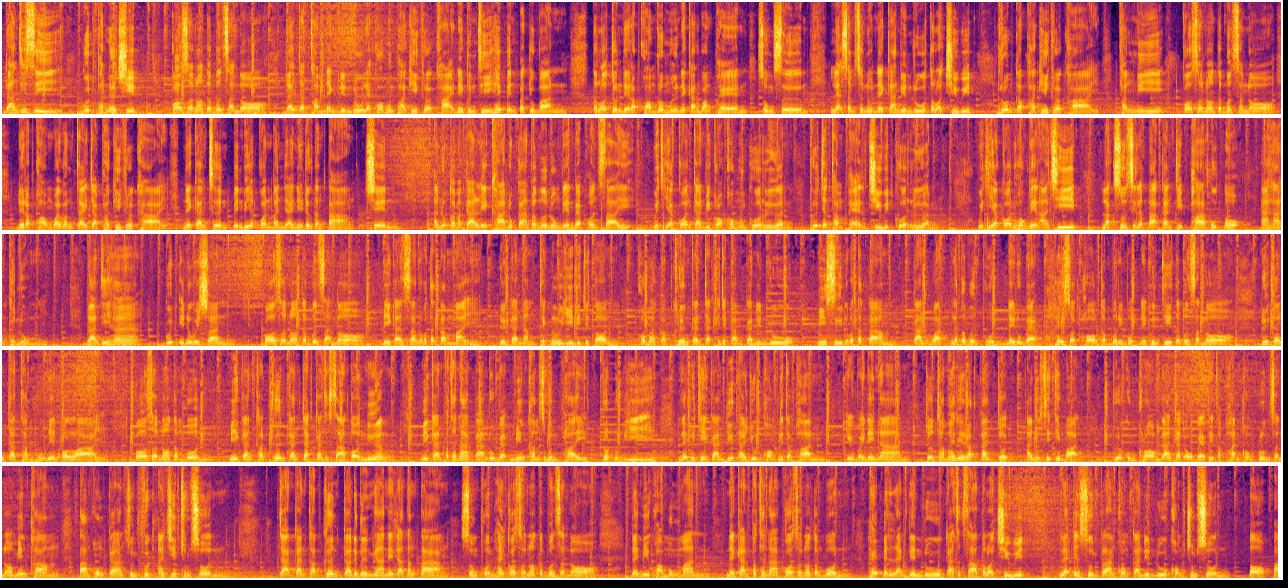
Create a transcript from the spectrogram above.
ด้านที่ 4 Good Partnership กศนตำบลสนอ ได้จัดทำแหล่งเรียนรู้และข้อมูลภาคีเครือข่ายในพื้นที่ให้เป็นปัจจุบัน ตลอดจนได้รับความร่วมมือในการวางแผน ส่งเสริม และสนับสนุนในการเรียนรู้ตลอดชีวิต ร่วมกับภาคีเครือข่าย ทั้งนี้กศนตำบลสนอ ได้รับความไว้วางใจจากภาคีเครือข่าย ในการเชิญเป็นวิทยากรบรรยายในเรื่องต่างๆ เช่น อนุกรรมการเลขานุการประเมินโรงเรียนแบบออนไซต์ วิทยากรการวิเคราะห์ข้อมูลครัวเรือน เพื่อจัดทำแผนชีวิตครัวเรือน วิทยากรห้องเรียนอาชีพ หลักสูตรศิลปะการจีบผ้าปูโต๊ะ อาหารขนม ด้านที่ 5 Good Innovation กศนตำบลสะนอ มีการสร้างนวัตกรรมใหม่ โดยการนำเทคโนโลยีดิจิตอลเข้ามาขับเคลื่อนการจัดกิจกรรมการเรียนรู้ มีสื่อนวัตกรรม การวัดและประเมินผลในรูปแบบให้สอดคล้องกับบริบทในพื้นที่ตำบลสะนอ โดยการจัดทำห้องเรียนออนไลน์ กศนตำบล มีการขับเคลื่อนการจัดการศึกษาต่อเนื่อง มีการพัฒนาการรูปแบบเมี่ยงคำสมุนไพรรสลูกหยี และวิธีการยืดอายุของผลิตภัณฑ์ เก็บไว้ได้นาน จนทำให้ได้รับการจดอนุสิทธิบัตรเพื่อคุ้มครองด้านการออกแบบผลิตภัณฑ์ของกลุ่มสนอเมี่ยงคำตามโครงการศูนย์ฝึกอาชีพชุมชน จากการขับเคลื่อนการดำเนินงานในด้านต่างๆ ส่งผลให้กศนตำบลสนอ ได้มีความมุ่งมั่น ในการพัฒนากศนตำบล ให้เป็นแหล่งเรียนรู้การศึกษาตลอดชีวิต และเป็นศูนย์กลางของการเรียนรู้ของชุมชนต่อไป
